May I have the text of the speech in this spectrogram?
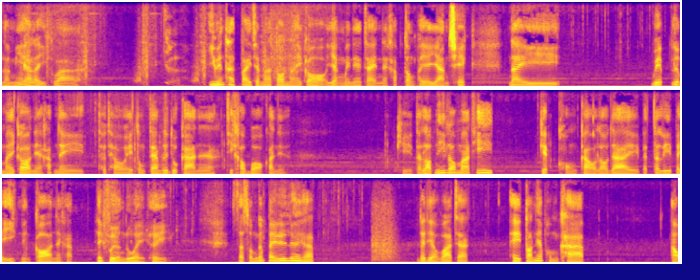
เรามีอะไรอีกวะอีเวนต์ถัดไปจะมาตอนไหนก็ยังไม่แน่ใจนะครับ ต้องพยายามเช็คในเว็บหรือไม่ก็เนี่ยครับในแถวๆไอ้ตรงแต้มฤดูกาลนะนะที่เขาบอกกันเนี่ยโอเคแต่รอบนี้เรามาที่เก็บของเก่าเราได้แบตเตอรี่ไปอีกหนึ่งก้อนนะครับ ได้เฟืองด้วยเฮ้ย สะสมกันไปเรื่อยๆครับ แล้วเดี๋ยวว่าจากไอ้ตอนนี้ผมคราฟเอา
